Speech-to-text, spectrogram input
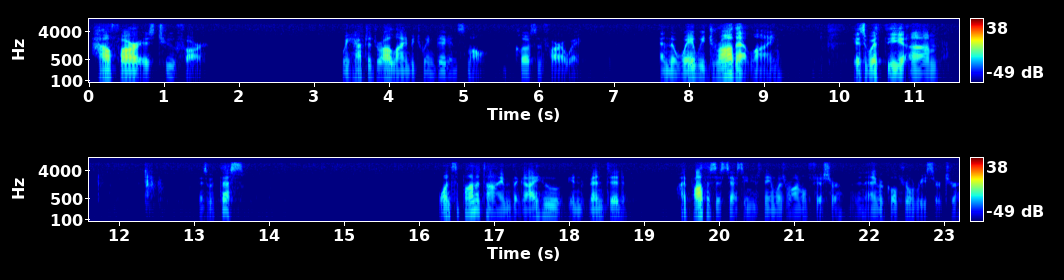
how far is too far. We have to draw a line between big and small, close and far away. And the way we draw that line is with the um, is with this. Once upon a time, the guy who invented hypothesis testing, whose name was Ronald Fisher, was an agricultural researcher,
